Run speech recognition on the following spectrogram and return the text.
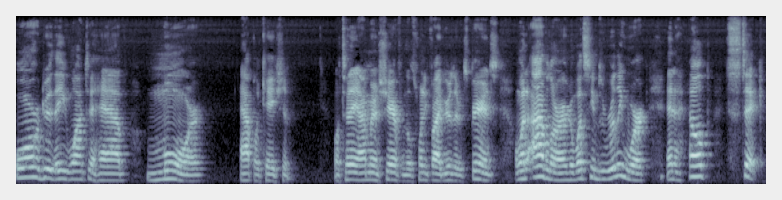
or do they want to have more application? Well, today I'm going to share from those 25 years of experience on what I've learned and what seems to really work and help stick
